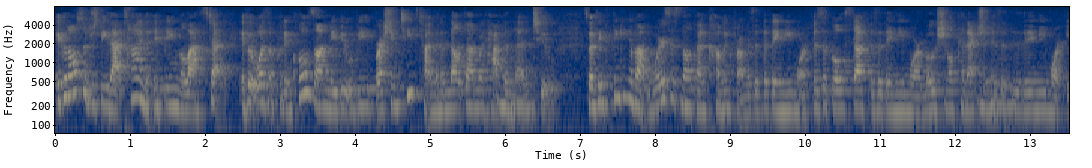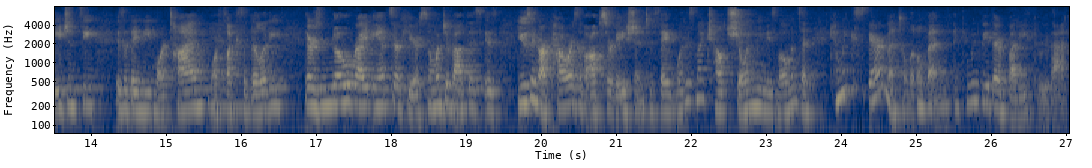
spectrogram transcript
It could also just be that time, it being the last step. If it wasn't putting clothes on, maybe it would be brushing teeth time, and a meltdown would happen mm-hmm. then too. So I think thinking about where's this meltdown coming from? Is it that they need more physical stuff? Is it they need more emotional connection? Mm-hmm. Is it mm-hmm. that they need more agency? Is it they need more time, more yeah. flexibility? There's no right answer here. So much about this is using our powers of observation to say, what is my child showing me in these moments? And can we experiment a little mm-hmm. bit? And can we be their buddy through that?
